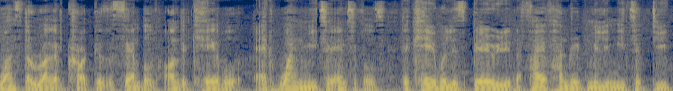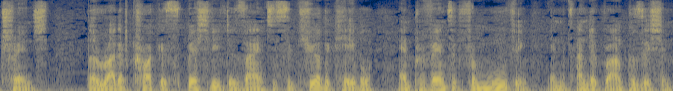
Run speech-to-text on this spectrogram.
Once the rugged croc is assembled on the cable at 1 meter intervals, the cable is buried in a 500 millimeter deep trench. The rugged croc is specially designed to secure the cable and prevent it from moving in its underground position.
